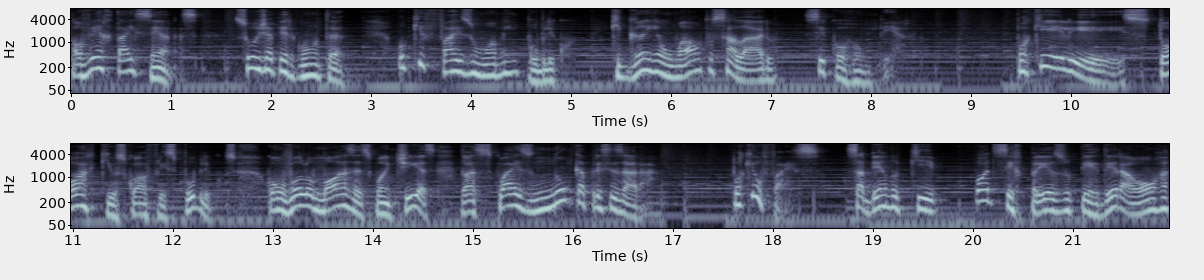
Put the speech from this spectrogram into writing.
Ao ver tais cenas, surge a pergunta: o que faz um homem público que ganha um alto salário se corromper? porque ele extorque os cofres públicos com volumosas quantias das quais nunca precisará. Por que o faz? Sabendo que pode ser preso, perder a honra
